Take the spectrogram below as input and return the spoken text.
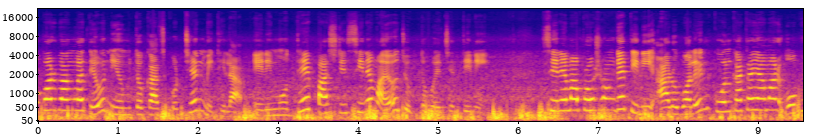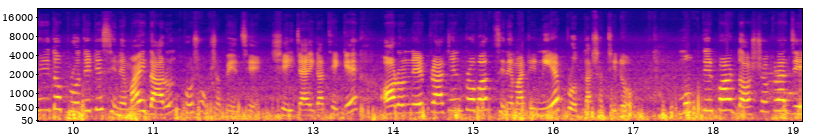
ওপার বাংলাতেও নিয়মিত কাজ করছেন মিথিলা। এরই মধ্যে পাঁচটি সিনেমায়ও যুক্ত হয়েছেন তিনি। সিনেমা প্রসঙ্গে তিনি আরও বলেন, কলকাতায় আমার অভিনীত প্রতিটি সিনেমায় দারুণ প্রশংসা পেয়েছে। সেই জায়গা থেকে অরণ্যের প্রাচীন প্রবাদ সিনেমাটি নিয়ে প্রত্যাশা ছিল। মুক্তির পর দর্শকরা যে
